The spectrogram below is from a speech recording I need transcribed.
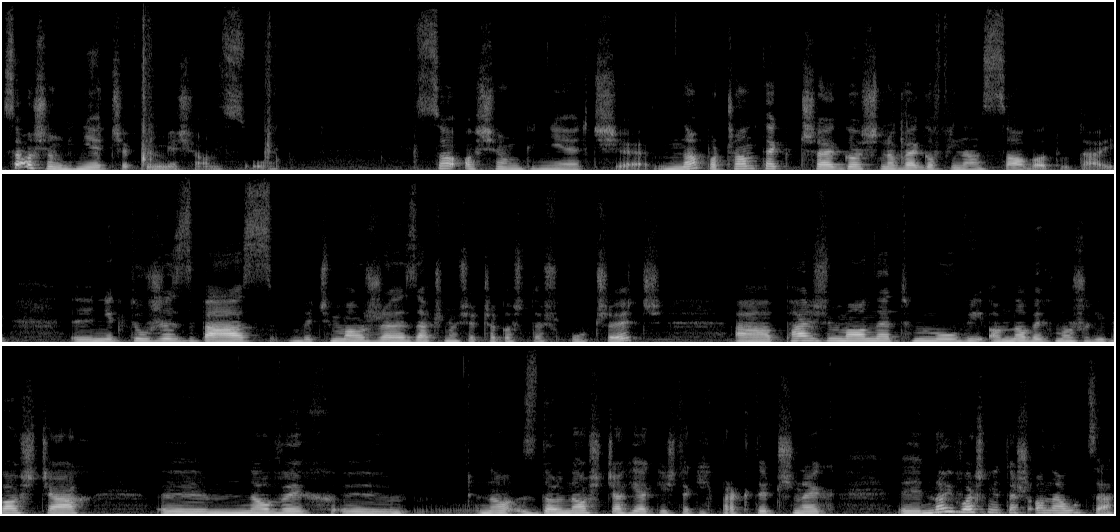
co osiągniecie w tym miesiącu? Co osiągniecie? No, początek czegoś nowego finansowo tutaj. Niektórzy z Was być może zaczną się czegoś też uczyć. A paź monet mówi o nowych możliwościach, nowych no, zdolnościach jakichś takich praktycznych, y, no i właśnie też o nauce.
